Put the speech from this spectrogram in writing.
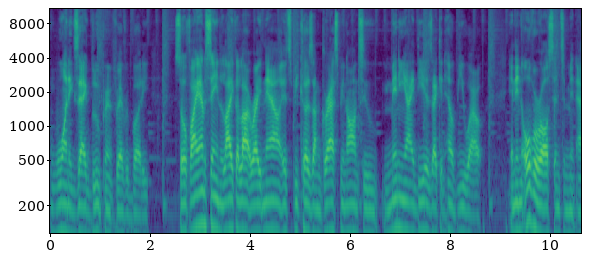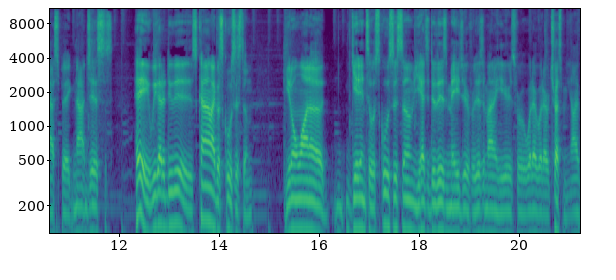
one exact blueprint for everybody. So if I am saying like a lot right now, it's because I'm grasping onto many ideas that can help you out. And an overall sentiment aspect, not just hey, we got to do this. Kind of like a school system. You don't want to get into a school system. You have to do this major for this amount of years for whatever, whatever. Trust me, I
